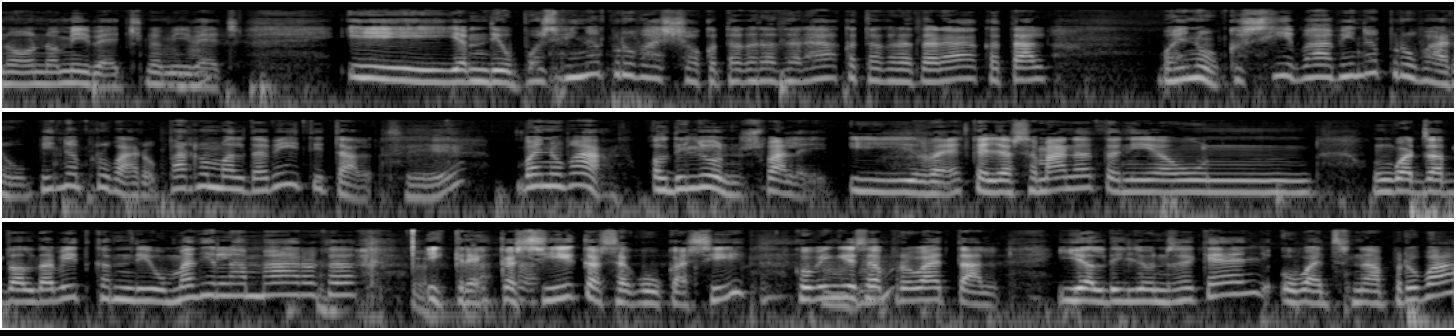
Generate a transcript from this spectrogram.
no, no m'hi veig, no m'hi veig. I, I em diu, doncs vine a provar això, que t'agradarà, que t'agradarà, que tal. Bueno, que sí, va, vine a provar-ho, vine a provar-ho. Parlo amb el David i tal. Sí? Bueno, va, el dilluns, vale. I res, aquella setmana tenia un, un WhatsApp del David que em diu, m'ha dit la Marga, i crec que sí, que segur que sí, que ho vinguis uh -huh. a provar tal. I el dilluns aquell ho vaig anar a provar,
